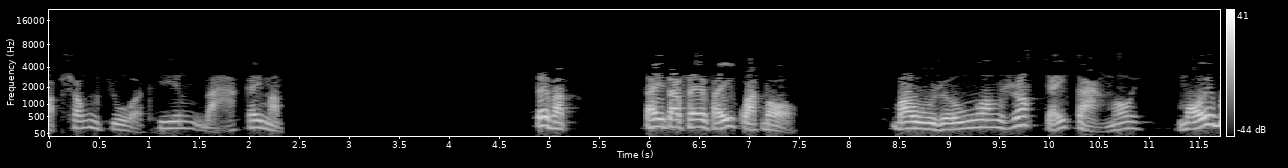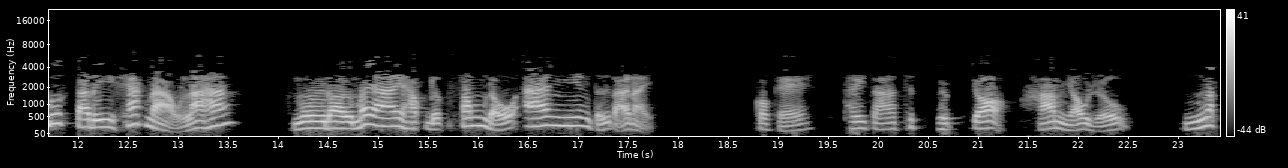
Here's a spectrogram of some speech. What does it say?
Phật sống chùa thiên đã cây mầm. Tế Phật, tay ta phê phẩy quạt bồ, bầu rượu ngon rót chảy tràn môi, mỗi bước ta đi khác nào la hán, người đời mấy ai học được phong độ an nhiên tự tại này. Có kẻ thấy ta thích thực cho ham nhậu rượu, ngất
